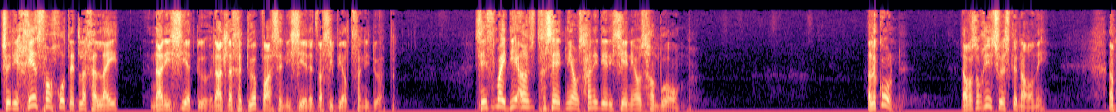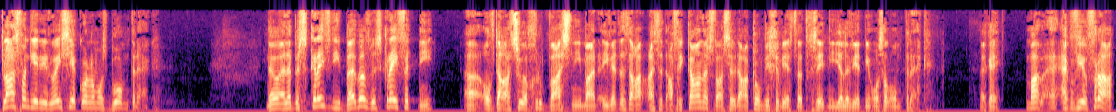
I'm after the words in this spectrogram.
So die geest van God het hulle geleid na die see toe, dat hulle gedoop was in die see, dit was die beeld van die doop. Sê vir my, die ouds het gesê, nee, ons gaan nie dier die see nie, ons gaan boom. Hulle kon. Daar was nog nie soos kanaal nie. In plaas van dier die rooie see kon ons boom trek. Nou, hulle beskryf, die Bijbel beskryf het nie, uh, of daar so'n groep was nie, maar jy weet, as, daar, as het Afrikaners was, so daar klompie geweest wat gesê het nie, jylle weet nie, ons sal omtrek. Ok, maar ek wil vir jou vraag,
